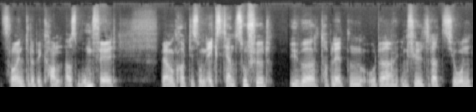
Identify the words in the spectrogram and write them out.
Freund oder Bekannten aus dem Umfeld, wenn man Cortison extern zuführt, über Tabletten oder Infiltration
